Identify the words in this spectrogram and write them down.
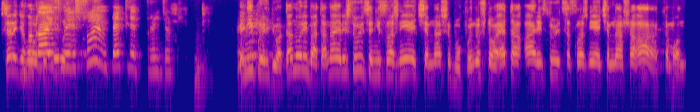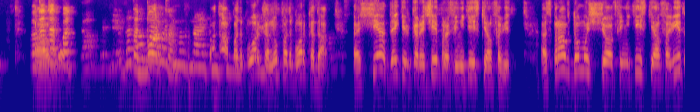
Серед його Пока их особливостей- нарисуем, пять лет пройдет. Не пройдет. А ну, ребята, она рисуется не сложнее, чем наши буквы. Ну что, это А рисуется сложнее, чем наша А? Камон. Вот А, это вот. под... Зато Подборка. папа не знает А, ничего. подборка, ну подборка, да. Е, Ще декілька речей про фінікійський алфавіт. Е, Справа в тому, що фінікійський алфавіт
